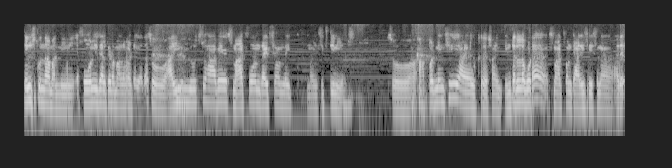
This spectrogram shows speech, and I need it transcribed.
తెలుసుకుందామని. ఫోన్లు కలకడం అలవాటు కదా. So I. Used to have a smartphone right from like my sixteen years so. అప్పటి నుంచి ఫైన్ ఇంటర్లో కూడా స్మార్ట్ ఫోన్ క్యారీ చేసిన అదే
